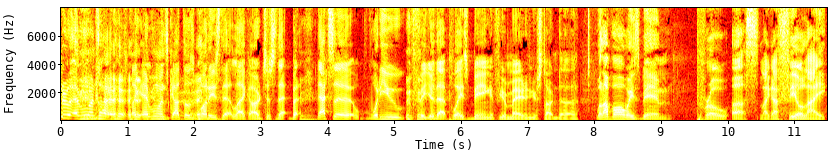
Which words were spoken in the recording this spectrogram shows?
So true. Everyone's hard. like everyone's got those buddies that like are just that. But that's a. What do you figure that place being if you're married and you're starting to? Well, I've always been pro us. Like I feel like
